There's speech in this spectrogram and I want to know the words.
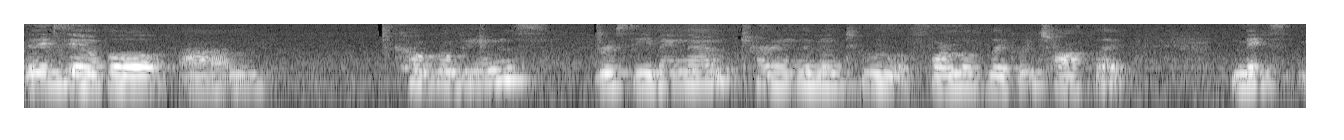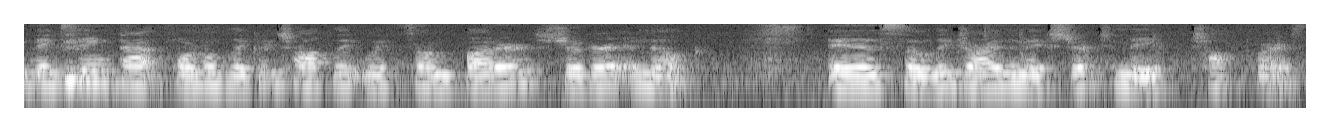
an example, um, cocoa beans, receiving them, turning them into a form of liquid chocolate, mix, mixing that form of liquid chocolate with some butter, sugar, and milk, and slowly drying the mixture to make chocolate bars.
